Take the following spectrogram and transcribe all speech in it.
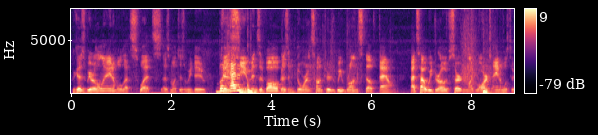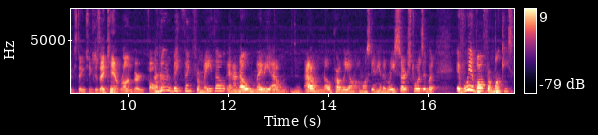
Because we are the only animal that sweats as much as we do. But because humans evolved as endurance hunters, we run stuff down. That's how we drove certain like large animals to extinction because they can't run very far. Another big thing for me though, and I know maybe I don't I don't know probably almost any of the research towards it, but if we evolved from monkeys,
